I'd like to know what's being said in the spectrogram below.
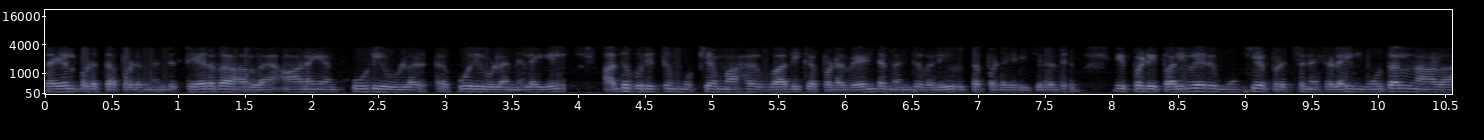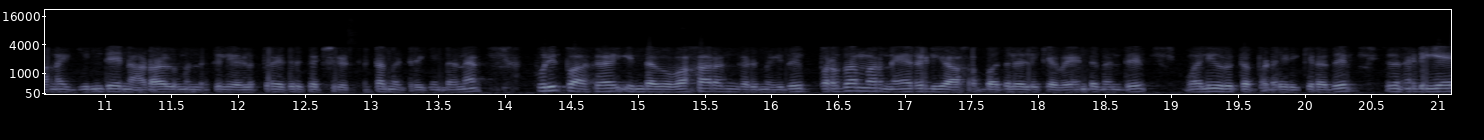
செயல்படுத்தப்படும் என்று தேர்தல் ஆணையம் கூடியுள்ள கூறியுள்ள நிலையில் அது குறித்து முக்கியமாக விவாதிக்கப்பட வேண்டும் என்று வலியுறுத்தப்பட இருக்கிறது. இப்படி பல்வேறு முக்கிய பிரச்சனைகளை முதல் நாளான இந்திய நாடாளுமன்றத்தில் எழுப்ப எதிர்க்கட்சிகள் திட்டமிட்டிருக்கின்றன. குறிப்பாக இந்த விவகாரங்கள் மீது பிரதமர் நேரடியாக பதிலளிக்க வேண்டும் என்று வலியுறுத்தப்பட இருக்கிறது. இதனிடையே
